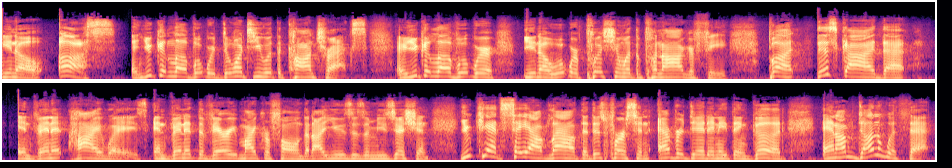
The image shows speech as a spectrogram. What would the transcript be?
you know us and you can love what we're doing to you with the contracts and you can love what we're you know what we're pushing with the pornography but this guy that invented highways, invented the very microphone that I use as a musician. You can't say out loud that this person ever did anything good. And I'm done with that.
